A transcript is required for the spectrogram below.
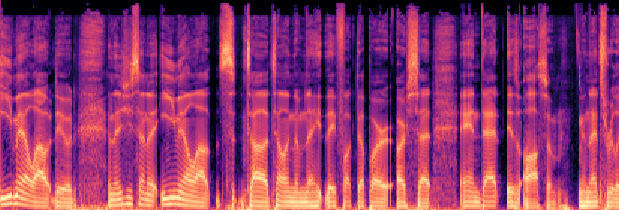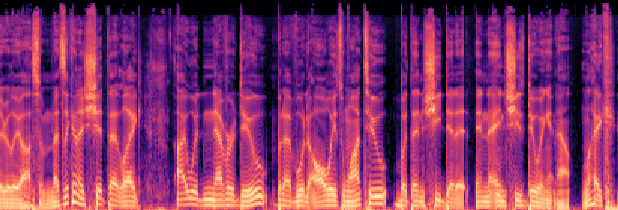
email out, dude. And then she sent an email out uh, telling them they, they fucked up our, our set. And that is awesome. And that's really, really awesome. That's the kind of shit that, like, I would never do, but I would always want to. But then she did it. And, and she's doing it now. Like,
